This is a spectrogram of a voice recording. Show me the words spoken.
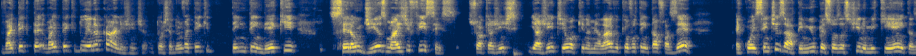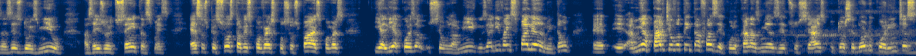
vai ter que ter, vai ter que doer na carne, gente. O torcedor vai ter que ter, entender que serão dias mais difíceis. Só que a gente e a gente, eu aqui na minha live, o que eu vou tentar fazer é conscientizar. Tem mil pessoas assistindo, mil quinhentas, às vezes dois mil, às vezes oitocentas, mas essas pessoas talvez conversem com seus pais, conversem e ali a coisa, os seus amigos, e ali vai espalhando. Então, é, a minha parte eu vou tentar fazer, colocar nas minhas redes sociais o torcedor do Corinthians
